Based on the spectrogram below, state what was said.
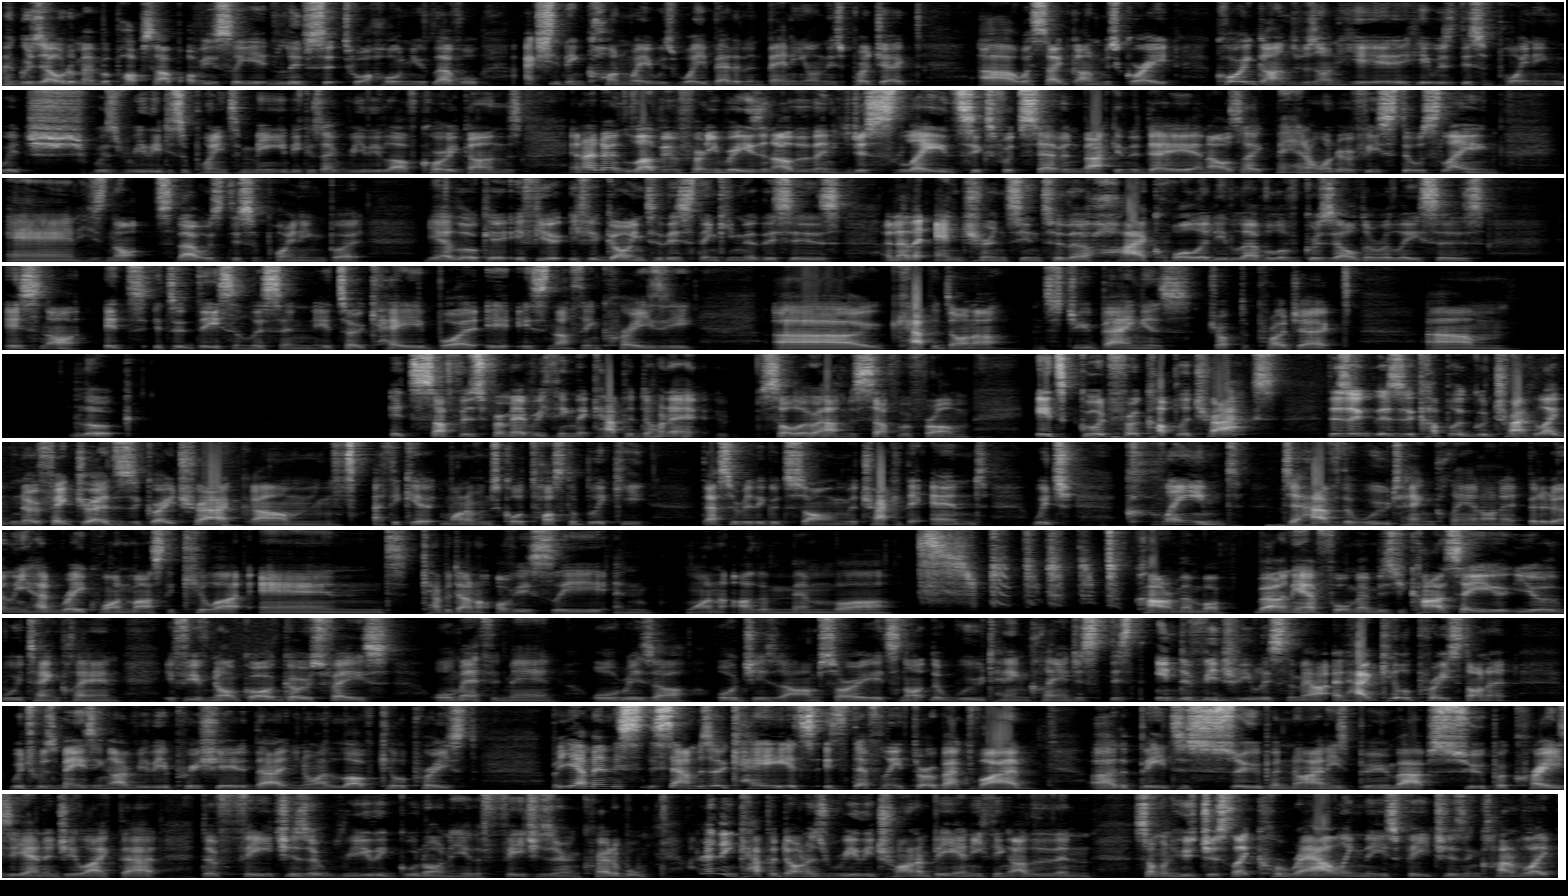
a Griselda member pops up, obviously it lifts it to a whole new level. I actually think Conway was way better than Benny on this project. Uh, Westside Gunn was great. Cory Gunz was on here. He was disappointing, which was really disappointing to me because I really love Cory Gunz, and I don't love him for any reason other than he just slayed six foot seven back in the day, and I was like, man, I wonder if he's still slaying, and he's not. So that was disappointing. But yeah, look, if you if you're going to this thinking that this is another entrance into the high quality level of Griselda releases, it's not. It's it's a decent listen. It's okay, but it, it's nothing crazy. Uh, Cappadonna and Stu Bangas dropped a project. Um, look, it suffers from everything that Cappadonna solo albums suffer from. It's good for a couple of tracks. There's a there's a couple of good tracks like No Fake Dreads is a great track. Um, I think it, one of them's called Toss the Blicky. That's a really good song. The track at the end, which claimed to have the Wu Tang Clan on it, but it only had Raekwon, Masta Killa, and Cappadonna, obviously, and one other member. Can't remember, but only had four members. You can't say you, you're Wu Tang Clan if you've not got Ghostface or Method Man or RZA or GZA. I'm sorry, it's not the Wu Tang Clan. Just just individually list them out. It had Killah Priest on it, which was amazing. I really appreciated that. You know, I love Killah Priest. But yeah, man, this this album is okay. It's it's definitely a throwback vibe. Uh, the beats are super 90s boom bap, super crazy energy like that. The features are really good on here. The features are incredible. I don't think Cappadonna's really trying to be anything other than someone who's just like corralling these features and kind of like,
